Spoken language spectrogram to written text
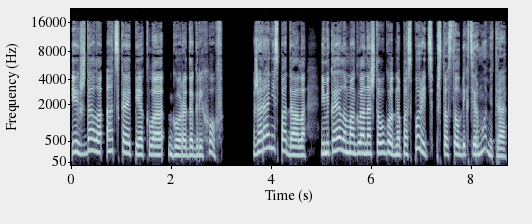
их ждало адское пекло города грехов. Жара не спадала, и Микаэла могла на что угодно поспорить, что столбик термометра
